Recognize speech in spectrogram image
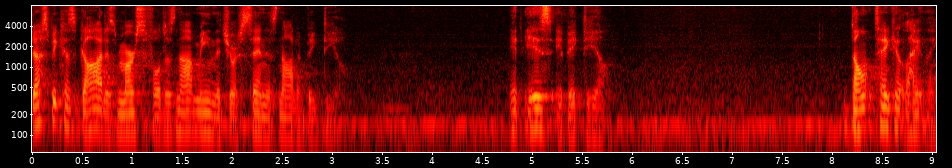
Just because God is merciful does not mean that your sin is not a big deal. It is a big deal. Don't take it lightly.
